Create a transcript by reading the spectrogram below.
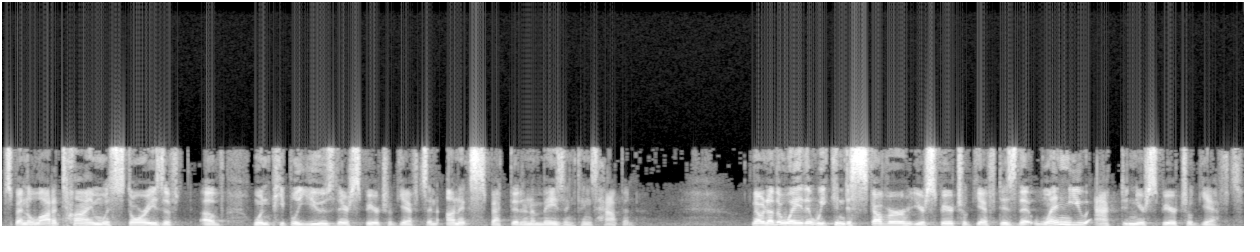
spend a lot of time with stories of, of when people use their spiritual gifts and unexpected and amazing things happen. Now, another way that we can discover your spiritual gift is that when you act in your spiritual gift,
